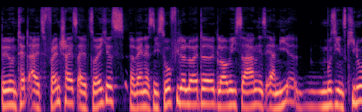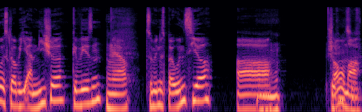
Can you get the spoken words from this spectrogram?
Bill und Ted als Franchise als solches, äh, werden jetzt nicht so viele Leute, glaube ich, sagen, ist eher nie, muss ich ins Kino, ist glaube ich eher Nische gewesen. ja. Zumindest bei uns hier. Äh, Schauen wir mal.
